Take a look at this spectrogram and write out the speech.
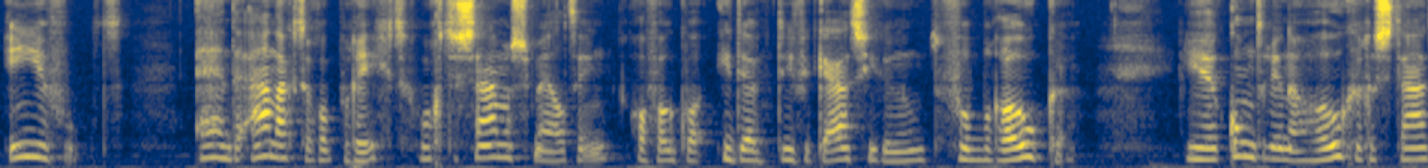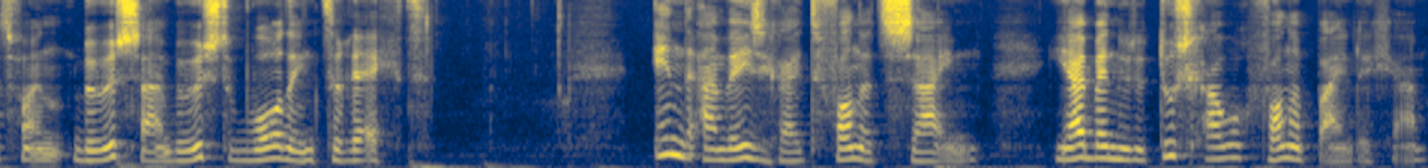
in je voelt en de aandacht erop richt, wordt de samensmelting, of ook wel identificatie genoemd, verbroken. Je komt er in een hogere staat van bewustzijn, bewustwording terecht. In de aanwezigheid van het zijn. Jij bent nu de toeschouwer van het pijnlichaam.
